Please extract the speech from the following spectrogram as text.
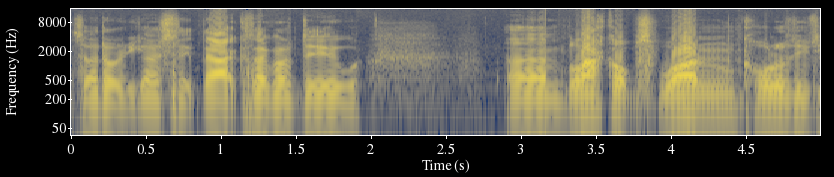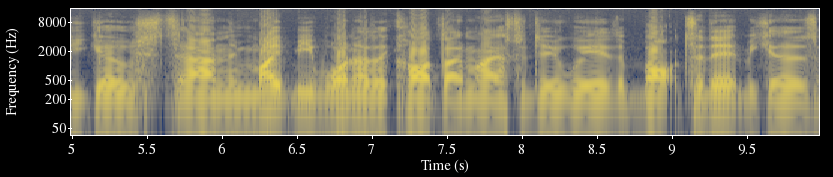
So I don't want you guys to think that because I've got to do um, Black Ops 1, Call of Duty Ghosts, and there might be one other card that I might have to do with bots in it because,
